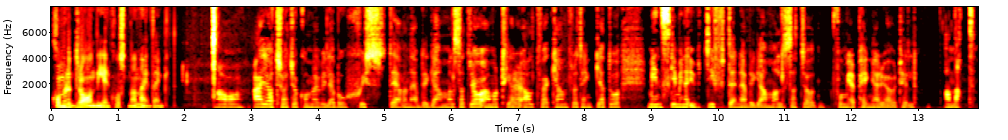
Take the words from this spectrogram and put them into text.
kommer att dra ner kostnaderna helt enkelt. Ja, jag tror att jag kommer vilja bo schysst även när jag blir gammal. Så att jag amorterar allt vad jag kan för att tänka att då minskar mina utgifter när jag blir gammal. Så att jag får mer pengar över till annat.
